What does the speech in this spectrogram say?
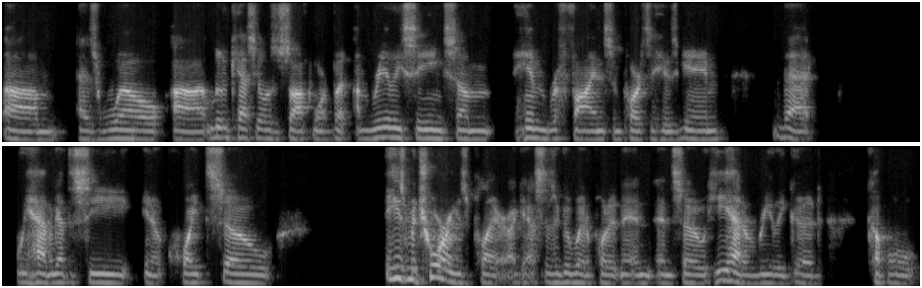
um, as well. Uh, Luke Kessiel is a sophomore, but I'm really seeing some him refine some parts of his game that we haven't got to see, you know, quite so. He's maturing as a player, I guess, is a good way to put it. And and so he had a really good couple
